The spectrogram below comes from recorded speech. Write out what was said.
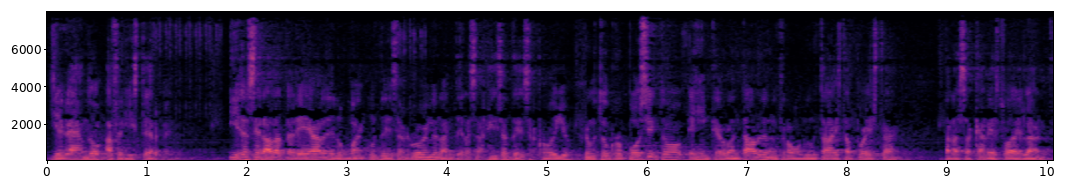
llegando a feliz término. Y esa será la tarea de los bancos de desarrollo, de las agencias de desarrollo. Nuestro propósito es inquebrantable, nuestra voluntad está puesta para sacar esto adelante.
